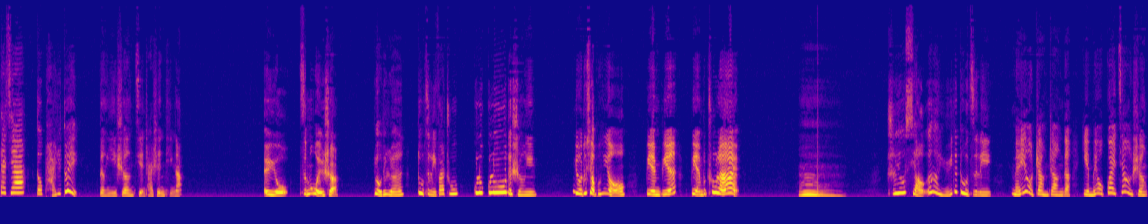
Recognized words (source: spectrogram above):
大家都排着队等医生检查身体呢。哎呦，怎么回事？有的人肚子里发出咕噜咕噜的声音，有的小朋友。便便便不出来，嗯，只有小鳄鱼的肚子里没有胀胀的，也没有怪叫声。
